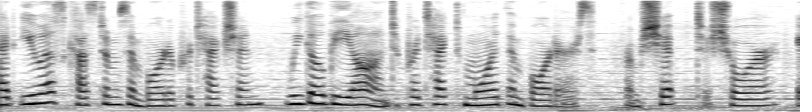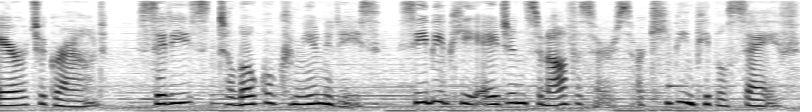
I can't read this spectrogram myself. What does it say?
At U.S. Customs and Border Protection, we go beyond to protect more than borders from ship to shore, air to ground, cities to local communities. CBP agents and officers are keeping people safe.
